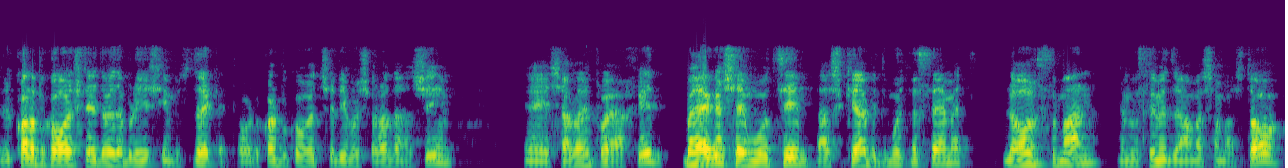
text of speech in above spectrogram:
לכל הביקורת שלי ל-WWE שהיא מוצדקת, או לכל ביקורת שלי ושל עוד אנשים, אה, שהלא פה היחיד, ברגע שהם רוצים להשקיע בדמות מסוימת, לאורך זמן, הם עושים את זה ממש ממש טוב,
